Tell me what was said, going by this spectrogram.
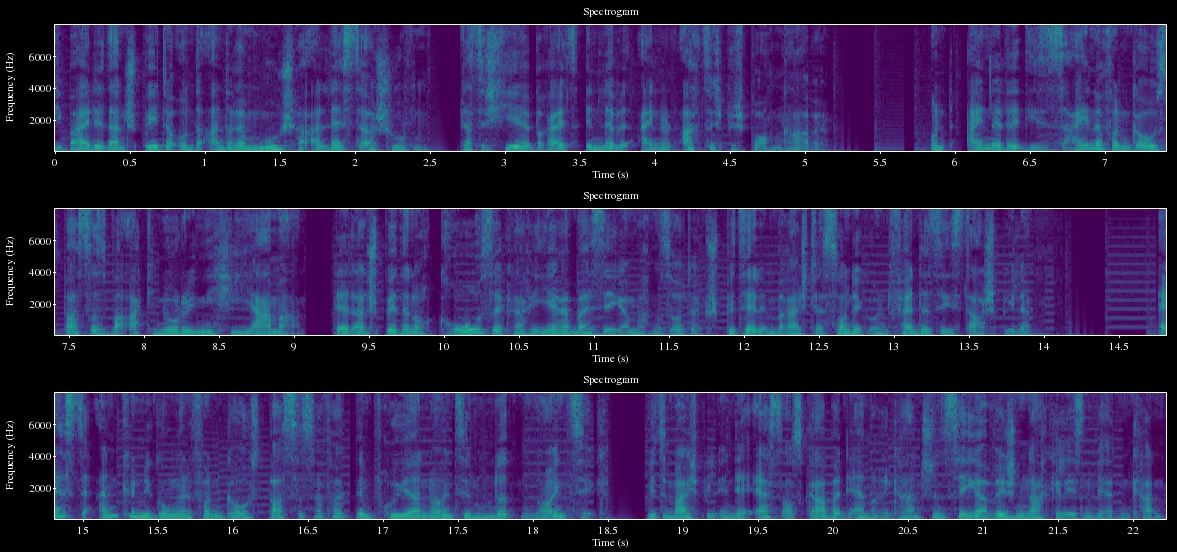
die beide dann später unter anderem Musha Alesta erschufen, das ich hier bereits in Level 81 besprochen habe. Und einer der Designer von Ghostbusters war Akinori Nishiyama, der dann später noch große Karriere bei Sega machen sollte, speziell im Bereich der Sonic- und Fantasy-Star-Spiele. Erste Ankündigungen von Ghostbusters erfolgten im Frühjahr 1990, wie zum Beispiel in der Erstausgabe der amerikanischen Sega Vision nachgelesen werden kann.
